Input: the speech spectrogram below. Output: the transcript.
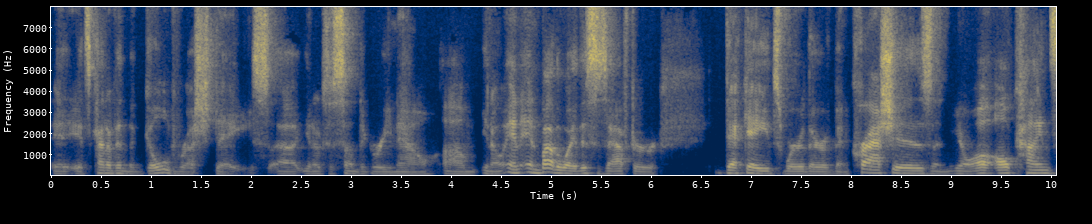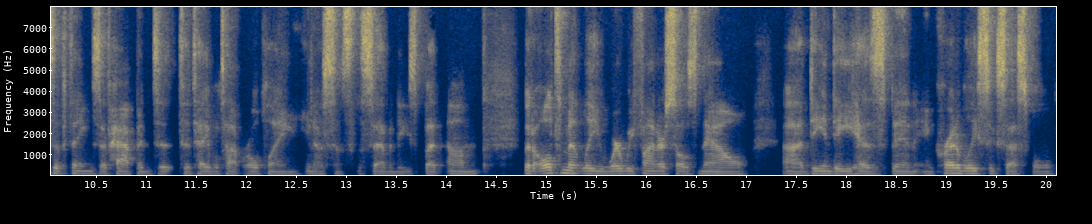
it's kind of in the gold rush days uh, you know to some degree now. Um, you know and and by the way this is after decades where there have been crashes and you know all, all kinds of things have happened to, to tabletop role playing you know since the 70s but um but ultimately where we find ourselves now uh, d&d has been incredibly successful.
